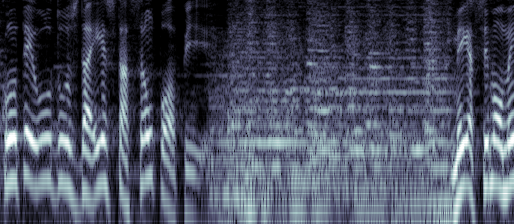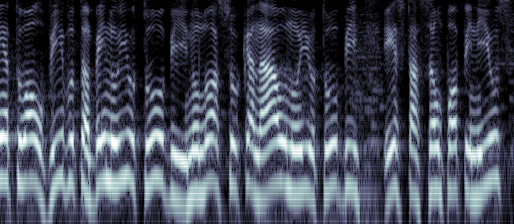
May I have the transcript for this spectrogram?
conteúdos da Estação Pop. Nesse momento, ao vivo também no YouTube, no nosso canal no YouTube, Estação Pop News.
